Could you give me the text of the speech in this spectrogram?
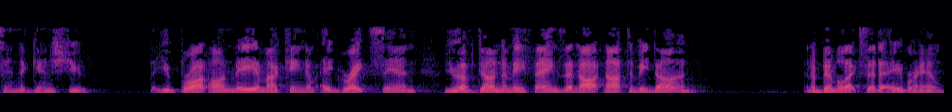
sinned against you? That you brought on me and my kingdom a great sin. You have done to me things that ought not to be done. And Abimelech said to Abraham,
